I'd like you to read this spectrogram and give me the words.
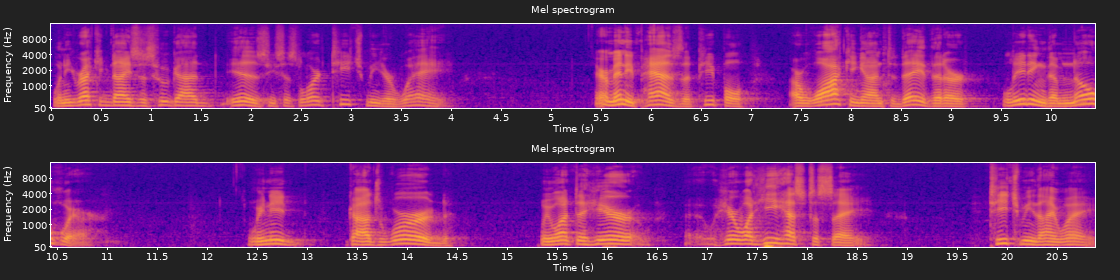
when he recognizes who God is. He says, Lord, teach me your way. There are many paths that people are walking on today that are leading them nowhere. We need God's word. We want to hear, hear what he has to say. Teach me thy way.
